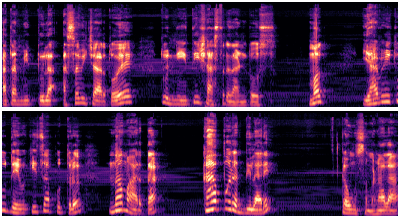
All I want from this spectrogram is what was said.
आता मी तुला असं विचारतोय तू नीतिशास्त्र जाणतोस. मग यावेळी तू देवकीचा पुत्र न मारता का परत दिला रे? कंस म्हणाला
